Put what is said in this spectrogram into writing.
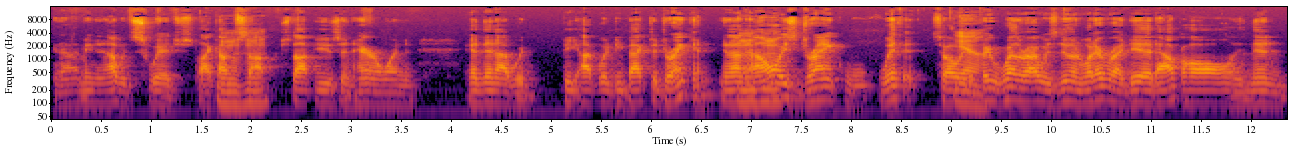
You know, I mean, and I would switch like I would mm-hmm. stop stop using heroin, and then I would be I would be back to drinking. You know, mm-hmm. I always drank with it. So yeah. whether I was doing whatever I did, alcohol and then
